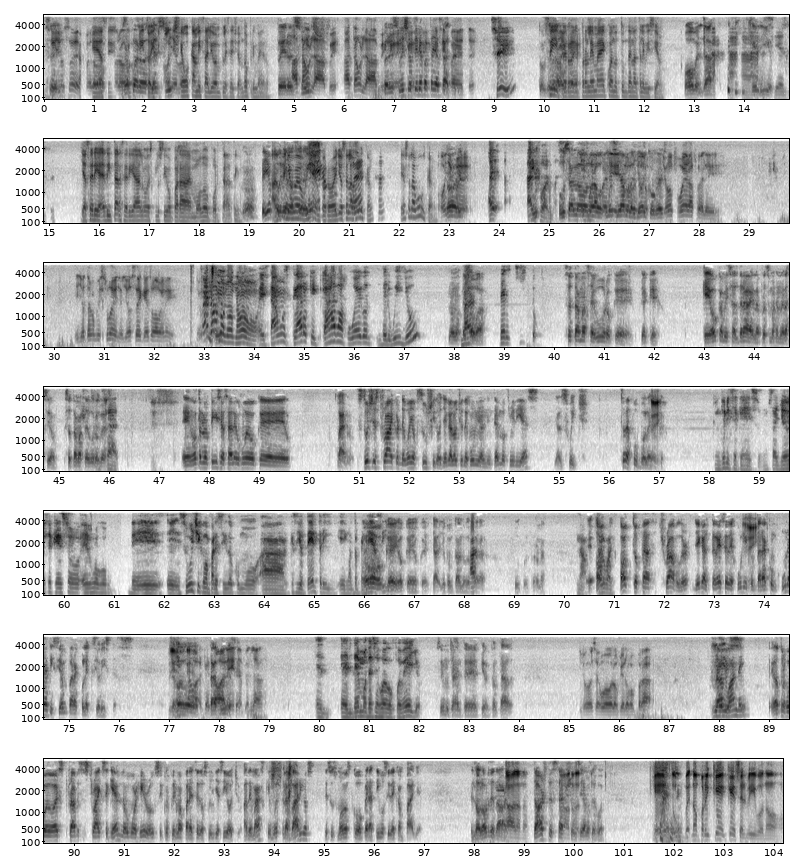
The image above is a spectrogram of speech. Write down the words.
Sí, yo sé, pero, hace- pero, No, pero y el Switch- que Okami salió en PlayStation 2 primero. Pero el hasta un Switch, lápiz, hasta un lápiz. Pero el Switch no tiene pantalla táctil. Sí. entonces, Sí, ah, pero el problema es cuando tú en la televisión. Oh, verdad. Ah, Qué lío. Ya sería, editar sería algo exclusivo para el modo portátil. ¿No? Ellos Algo que yo veo bien, pero ellos se la Bueno. buscan. Ellos se la buscan. Óyeme, Hay, hay U- formas. Usan los, ¿cómo se llama? Los Joy-Con yo fuera feliz. Y yo tengo mis sueños, yo sé que eso va a venir. Ah, no, no, no, no. Estamos claros que cada juego del Wii U, No, no, Va- eso va. derechito. Eso está más seguro que, que, que, que Okami saldrá en la próxima generación. Eso está más seguro que En otra noticia sale un juego que, bueno, Sushi Striker The Way of Sushido llega el 8 de junio al Nintendo 3DS y al Switch. Eso de fútbol, ¿eh? Sí. ¿o qué? Yo ni sé qué es eso. O sea, yo sé que eso es un juego de eh, sushi como parecido como a, qué sé yo, Tetris en cuanto a pelea. Oh, así. ok, ok, ok. Ya, yo contando que Ah. fuera fútbol, pero nada. No, Eh, algo Oc- así. Octopath Traveler llega el 13 de julio y contará con una edición para coleccionistas. Bien. Pero- que está. El, el demo de ese juego fue bello. Sí, mucha gente quedó encantada. Yo ese juego lo quiero comprar. Travis- One Day. El otro juego es Travis Strikes Again, No More Heroes, se confirma para este 2018. Además que muestra varios de sus modos cooperativos y de campaña. El dolor de Dark. No, no, no. Dark's Deception No, no. se llama ese juego. ¿Qué tú? No, pero ¿y qué, qué es el vivo? No.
